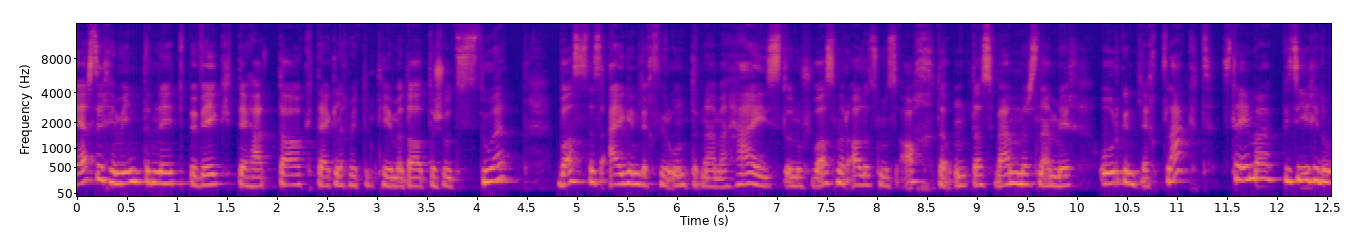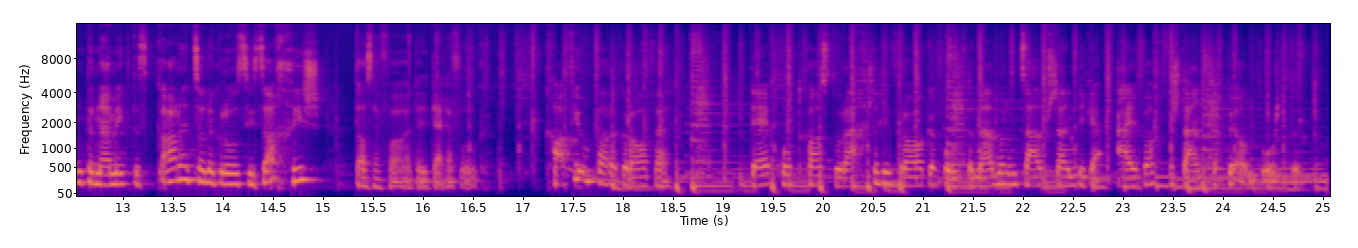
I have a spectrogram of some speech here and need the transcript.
Wer sich im Internet bewegt, der hat tagtäglich mit dem Thema Datenschutz zu tun. Was das eigentlich für Unternehmen heißt und auf was man alles muss achten und dass, wenn man es nämlich ordentlich pflegt, das Thema bei sich in der Unternehmung, das gar nicht so eine große Sache ist, das erfahren wir in dieser Folge. Kaffee und Paragraphen. Der Podcast, der rechtliche Fragen von Unternehmern und Selbstständigen einfach verständlich beantwortet.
